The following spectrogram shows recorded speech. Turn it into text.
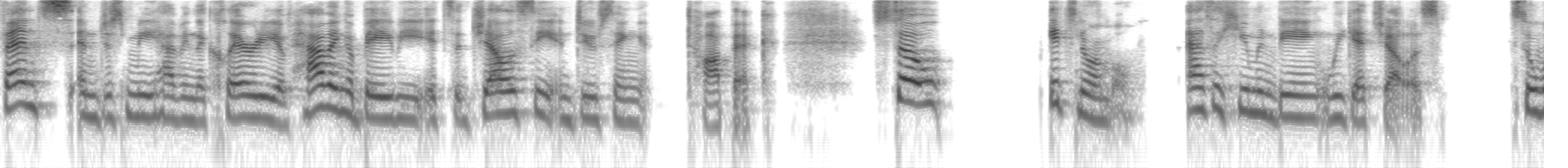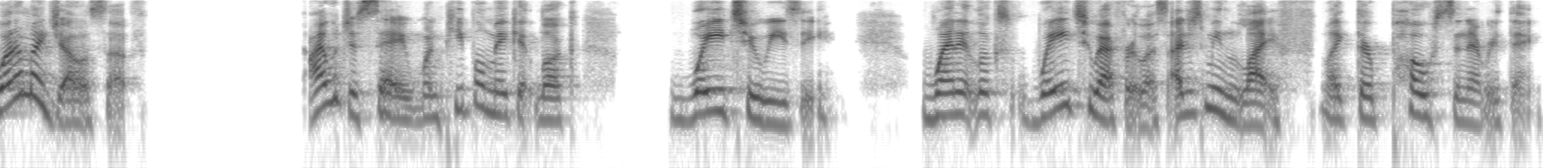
fence, and just me having the clarity of having a baby. It's a jealousy inducing topic. So it's normal. As a human being, we get jealous. So, what am I jealous of? I would just say when people make it look way too easy, when it looks way too effortless, I just mean life, like their posts and everything.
